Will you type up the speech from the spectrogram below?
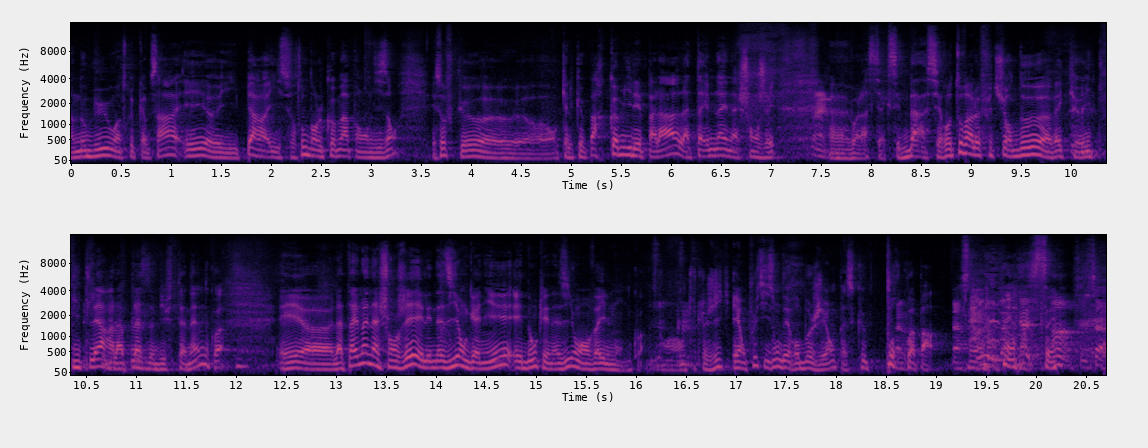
un obus ou un truc comme ça, et euh, il, perd, il se retrouve dans le coma pendant 10 ans. Et sauf que euh, quelque part, comme il est pas là, la timeline a changé. Voilà, c'est que c'est bah, c'est Retour vers le futur 2 avec Hit- Hitler à la place de Biff Tannen, quoi. Et la timeline a changé et les nazis ont gagné et donc les nazis ont envahi le monde, quoi. En, en toute logique. Et en plus, ils ont des robots géants parce que pourquoi pas. Parce que C'est- c'est ça.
